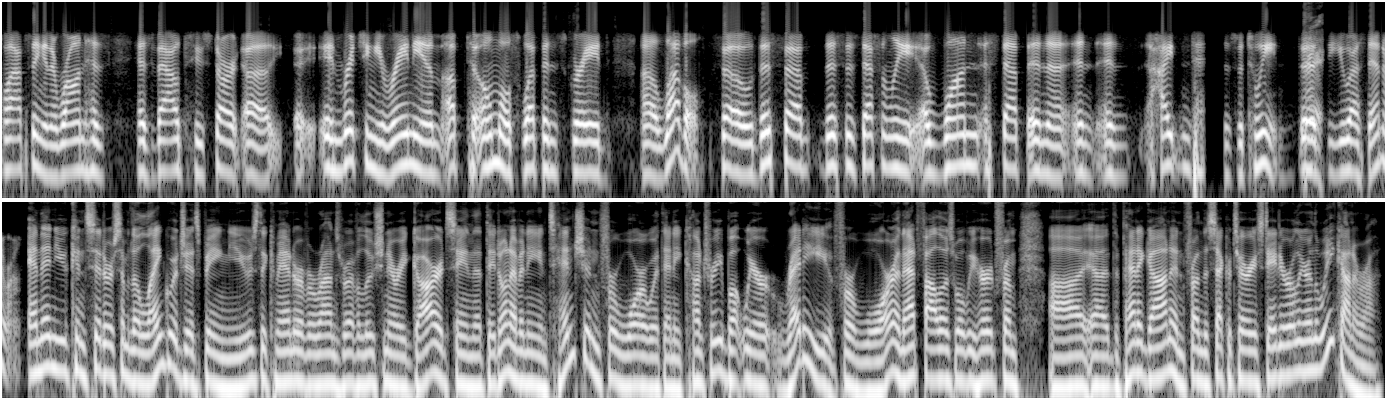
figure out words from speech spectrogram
collapsing, and Iran has has vowed to start uh, enriching uranium up to almost weapons grade uh, level. So this uh, this is definitely a one step in a in, in heightened tensions between the, the, U.S. and Iran. And then you consider some of the language that's being used. The commander of Iran's Revolutionary Guard saying that they don't have any intention for war with any country, but we're ready for war, and that follows what we heard from uh, uh the Pentagon and from the Secretary of State earlier in the week on Iran.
